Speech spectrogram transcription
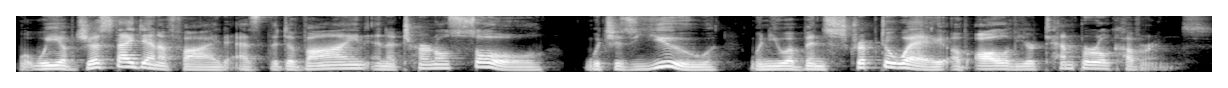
what we have just identified as the divine and eternal soul, which is you when you have been stripped away of all of your temporal coverings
